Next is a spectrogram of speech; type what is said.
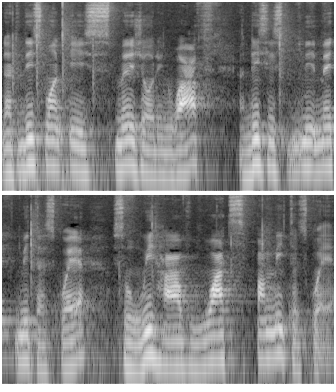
that this one is measured in watts and this is meter square. So we have watts per meter square.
